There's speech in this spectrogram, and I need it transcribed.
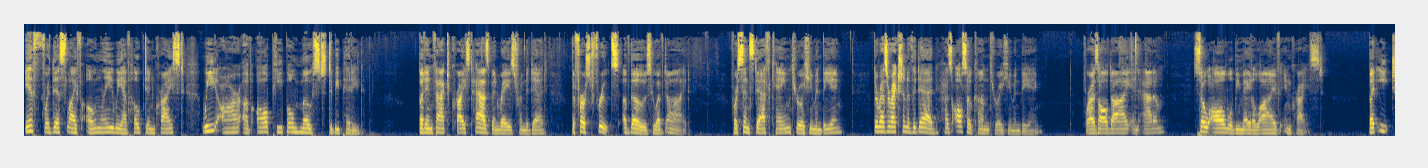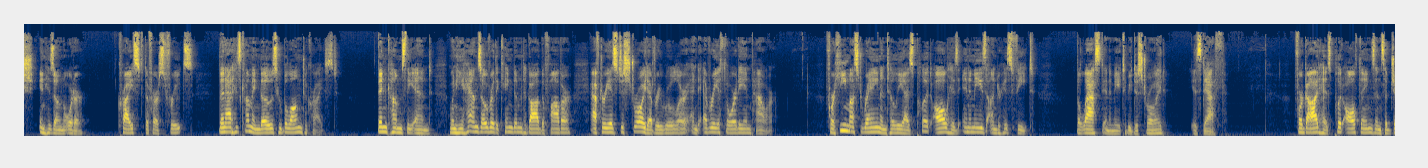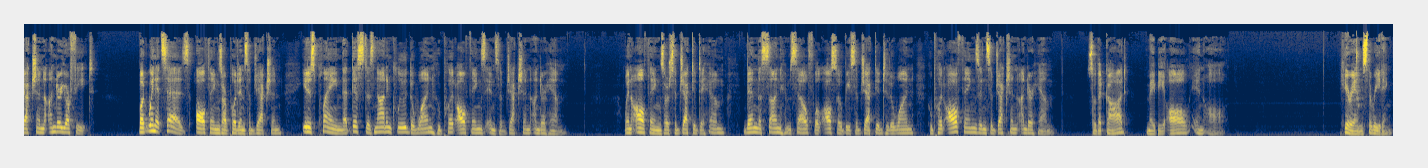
If for this life only we have hoped in Christ, we are of all people most to be pitied. But in fact, Christ has been raised from the dead, the first fruits of those who have died. For since death came through a human being, the resurrection of the dead has also come through a human being. For as all die in Adam, so all will be made alive in Christ. But each in his own order. Christ the first fruits, then at his coming those who belong to Christ. Then comes the end, when he hands over the kingdom to God the Father, after he has destroyed every ruler and every authority and power. For he must reign until he has put all his enemies under his feet. The last enemy to be destroyed is death. For God has put all things in subjection under your feet. But when it says, all things are put in subjection, it is plain that this does not include the one who put all things in subjection under him. When all things are subjected to him, then the Son himself will also be subjected to the one who put all things in subjection under him, so that God may be all in all. Here ends the reading.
